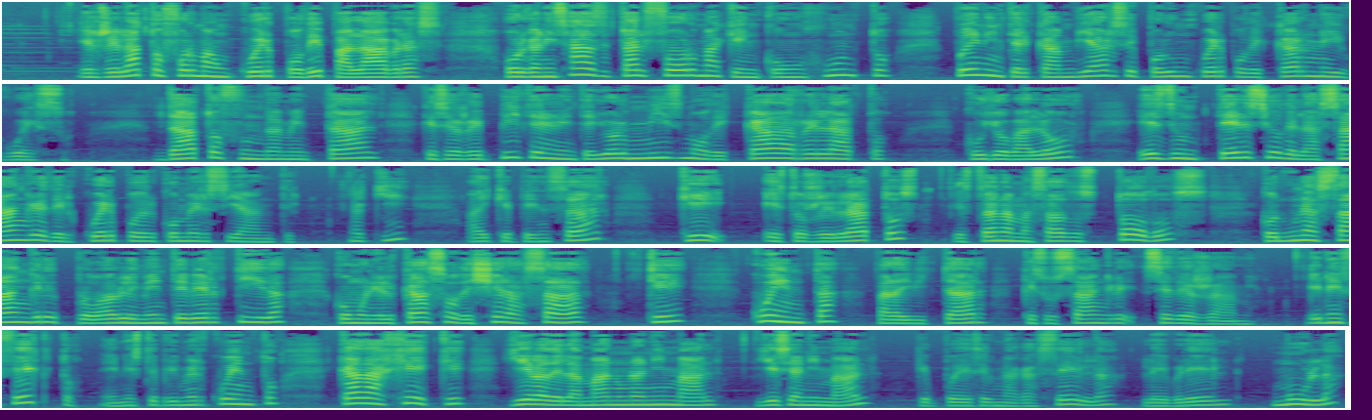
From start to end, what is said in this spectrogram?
el relato forma un cuerpo de palabras organizadas de tal forma que en conjunto pueden intercambiarse por un cuerpo de carne y hueso, dato fundamental que se repite en el interior mismo de cada relato, cuyo valor es de un tercio de la sangre del cuerpo del comerciante. Aquí hay que pensar que estos relatos están amasados todos con una sangre probablemente vertida, como en el caso de Sherazad, que cuenta para evitar que su sangre se derrame. En efecto, en este primer cuento, cada jeque lleva de la mano un animal, y ese animal, que puede ser una gacela, lebrel, mula,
